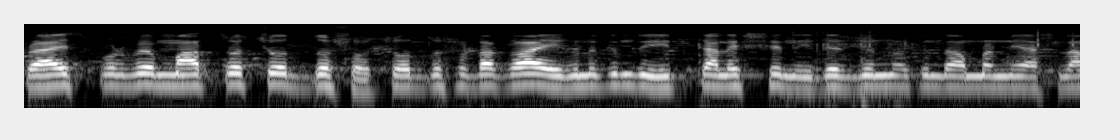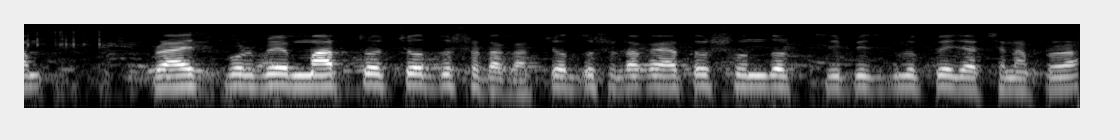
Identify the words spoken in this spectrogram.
প্রাইস পড়বে মাত্র চোদ্দোশো। চোদ্দোশো টাকা, এগুলো কিন্তু ঈদ কালেকশন ঈদের জন্য কিন্তু আমরা নিয়ে আসলাম। প্রাইস পড়বে মাত্র চোদ্দোশো টাকা। চোদ্দোশো টাকা এত সুন্দর থ্রি পিসগুলো পেয়ে যাচ্ছেন আপনারা।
